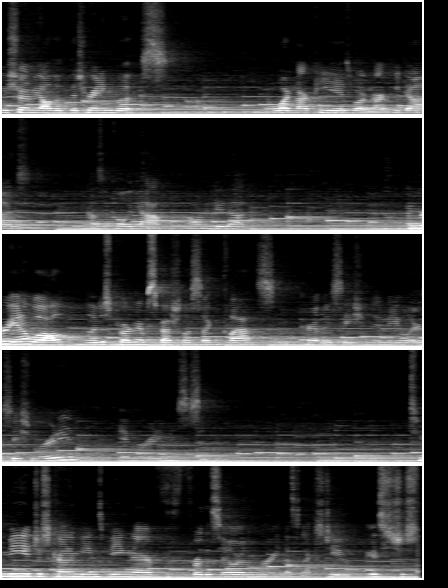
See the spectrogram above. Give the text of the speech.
He was showing me all the, the training books, what an RP is, what an RP does. And I was like, holy cow, I want to do that. I'm Brianna Wall, Religious Program Specialist, second class. Currently stationed in Naval Air Station Meridian in Meridian, Mississippi. To me, it just kind of means being there for the sailor or the Marine that's next to you. It's just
